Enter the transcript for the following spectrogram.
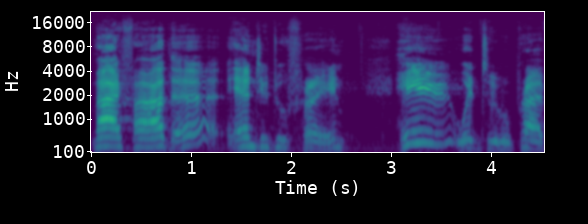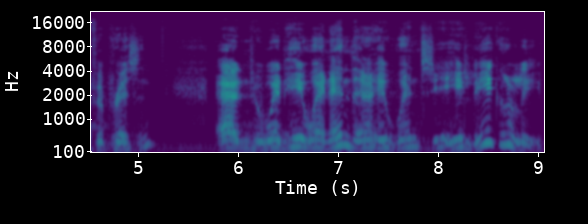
my father, Andy Dufresne, he went to a private prison, and when he went in there, he went illegally,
